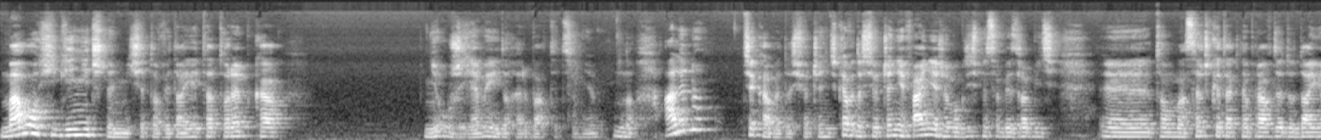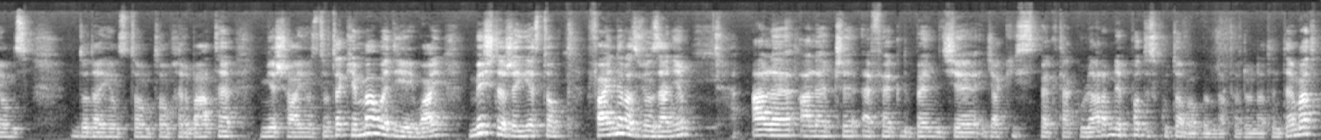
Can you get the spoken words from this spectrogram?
mało higieniczne mi się to wydaje. Ta torebka, nie użyjemy jej do herbaty, co nie? No, ale no, ciekawe doświadczenie. Ciekawe doświadczenie. Fajnie, że mogliśmy sobie zrobić y, tą maseczkę, tak naprawdę dodając, dodając tą, tą herbatę, mieszając. To takie małe DIY. Myślę, że jest to fajne rozwiązanie. Ale, ale czy efekt będzie jakiś spektakularny? Podyskutowałbym na pewno na ten temat.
